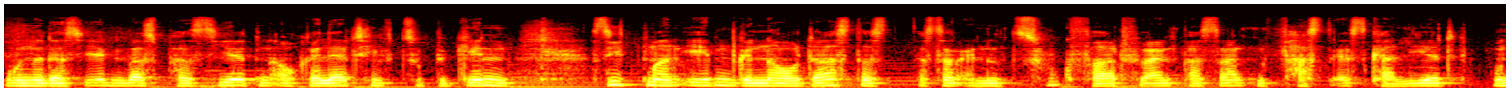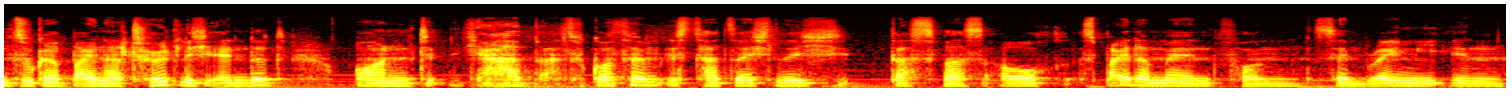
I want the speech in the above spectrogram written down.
ohne dass irgendwas passiert. Und auch relativ zu Beginn sieht man eben genau das, dass, dass dann eine Zugfahrt für einen Passanten fast eskaliert und sogar beinahe tödlich endet. Und ja, also Gotham ist tatsächlich das, was auch Spider-Man von Sam Raimi in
